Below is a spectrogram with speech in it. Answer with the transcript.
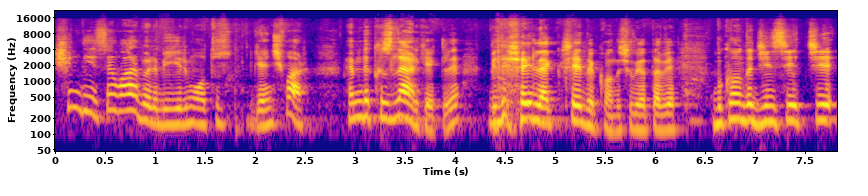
Şimdi ise var böyle bir 20-30 genç var. Hem de kızlı erkekli. Bir de şeyle şey de konuşuluyor tabii. Bu konuda cinsiyetçi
